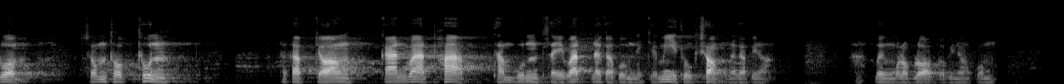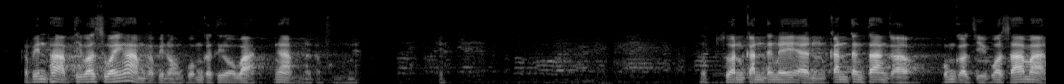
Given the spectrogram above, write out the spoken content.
ร่วมสมทบทุนนะครับ จองการวาดภาพทำบุญใส่วัดนะครับ ผมนี่จะมีทุกช่องนะครับพี่น้อง เบิ่งรอบๆกับพี่น้องผม ก็เป็นภาพที่ว่าสวยงามกับพี่น้องผมก็ถือว่าวาดงามนะครับผมเนี่ยส่วนกันต่างในอันกันต่างๆกับผมก็สิว่าสามารถ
